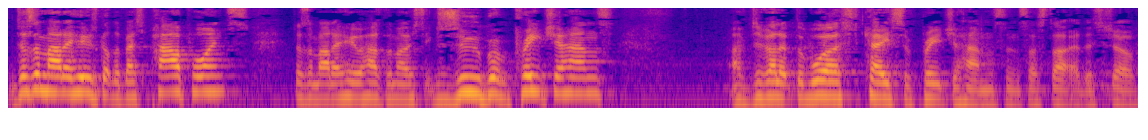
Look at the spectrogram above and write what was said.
It doesn't matter who's got the best PowerPoints. It doesn't matter who has the most exuberant preacher hands. I've developed the worst case of preacher hands since I started this job.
